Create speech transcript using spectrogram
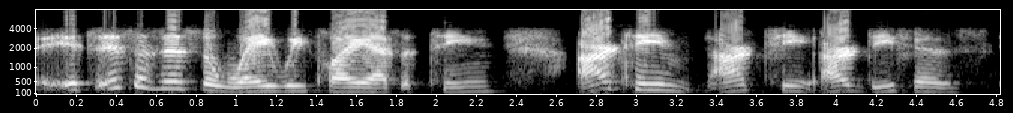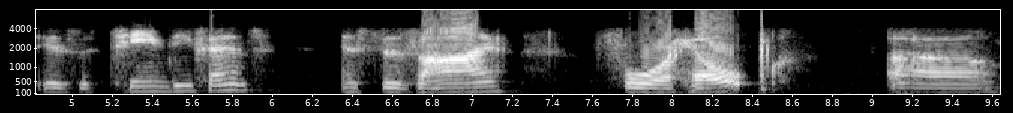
it's it's just the way we play as a team. Our team our team our defense is a team defense. It's designed for help. Uh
